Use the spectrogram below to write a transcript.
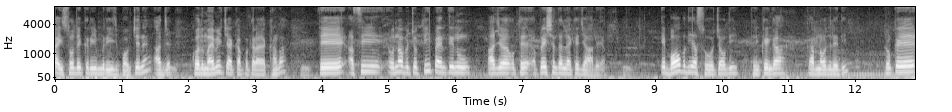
250 ਦੇ ਕਰੀਬ ਮਰੀਜ਼ ਪਹੁੰਚੇ ਨੇ ਅੱਜ। ਖੁਦ ਮੈਂ ਵੀ ਚੈੱਕਅਪ ਕਰਾਇਆ ਅੱਖਾਂ ਦਾ। ਤੇ ਅਸੀਂ ਉਹਨਾਂ ਵਿੱਚੋਂ 30 35 ਨੂੰ ਅੱਜ ਉੱਥੇ ਆਪਰੇਸ਼ਨ ਤੇ ਲੈ ਕੇ ਜਾ ਰਹੇ ਹਾਂ। ਇਹ ਬਹੁਤ ਵਧੀਆ ਸੋਚ ਆ ਉਹਦੀ ਥਿੰਕਿੰਗ ਆ ਕਰਨ ਔਜਲੇ ਦੀ। ਕਿਉਂਕਿ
